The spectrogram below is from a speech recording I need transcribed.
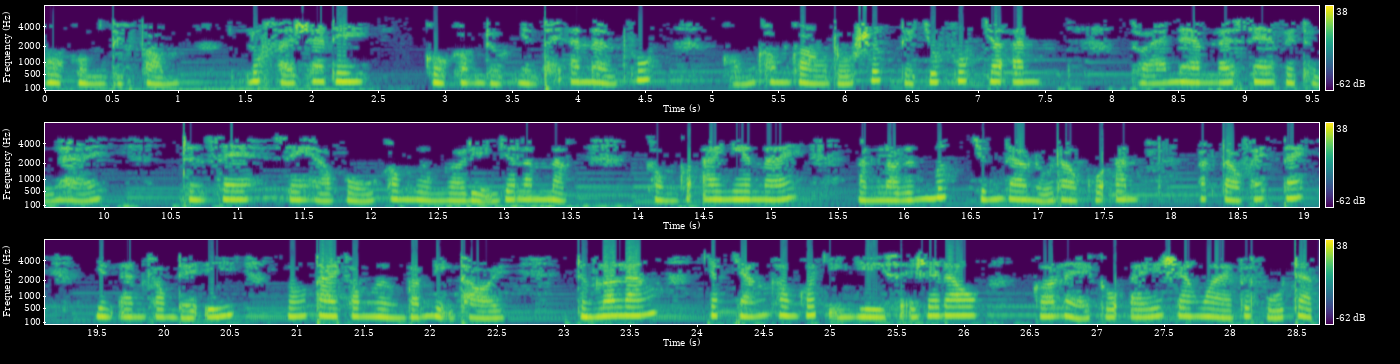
Vô cùng tuyệt vọng. Lúc phải ra đi Cô không được nhìn thấy anh hạnh phúc Cũng không còn đủ sức để chúc phúc cho anh. Thôi anh Nam lái xe về Thượng Hải. Trên xe, xe hạ vũ không ngừng gọi điện cho Lâm Mặt Không có ai nghe máy Anh lo đến mức chứng đau nửa đầu của anh Bắt đầu phát tác. Nhưng anh không để ý Ngón tay không ngừng bấm điện thoại. Đừng lo lắng Chắc chắn không có chuyện gì xảy ra đâu. Có lẽ cô ấy ra ngoài với phủ trạch.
